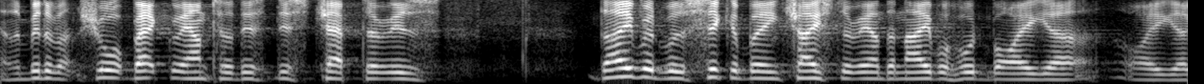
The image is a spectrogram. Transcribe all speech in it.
And a bit of a short background to this, this chapter is David was sick of being chased around the neighbourhood by, uh, by uh,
